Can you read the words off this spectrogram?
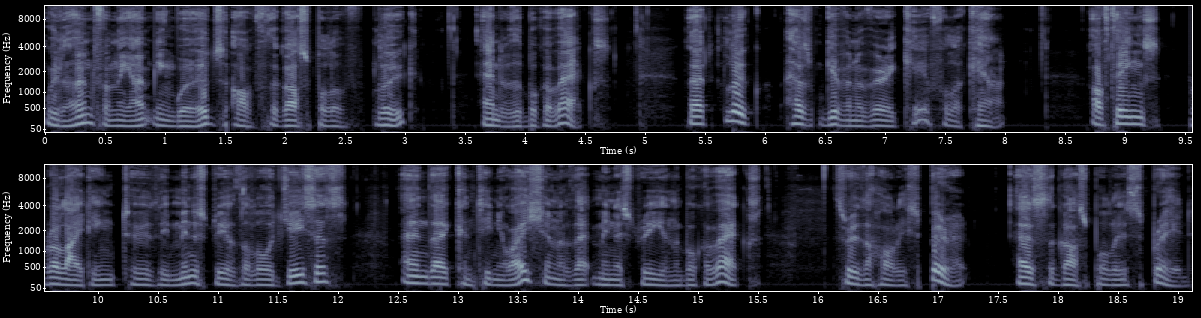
We learn from the opening words of the Gospel of Luke and of the book of Acts that Luke has given a very careful account of things relating to the ministry of the Lord Jesus and the continuation of that ministry in the book of Acts through the Holy Spirit as the gospel is spread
